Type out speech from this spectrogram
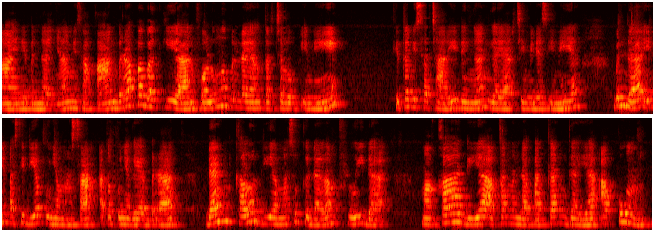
Nah ini bendanya misalkan berapa bagian volume benda yang tercelup ini? Kita bisa cari dengan gaya Archimedes ini ya. Benda ini pasti dia punya massa atau punya gaya berat dan kalau dia masuk ke dalam fluida maka dia akan mendapatkan gaya apung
